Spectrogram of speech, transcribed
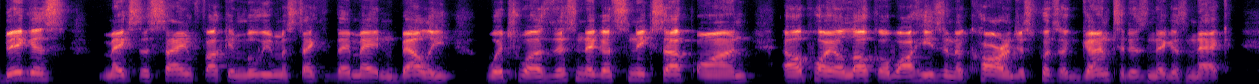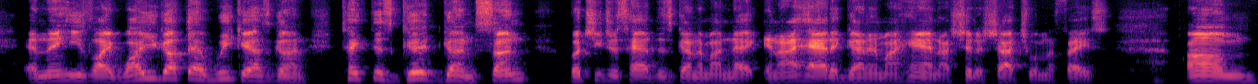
Biggest makes the same fucking movie mistake that they made in Belly, which was this nigga sneaks up on El Pollo Loco while he's in the car and just puts a gun to this nigga's neck. And then he's like, Why you got that weak ass gun? Take this good gun, son. But you just had this gun in my neck, and I had a gun in my hand. I should have shot you in the face. Um,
